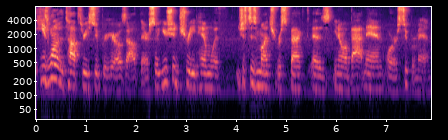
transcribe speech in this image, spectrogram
he's one of the top three superheroes out there. So you should treat him with just as much respect as you know a Batman or a Superman.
